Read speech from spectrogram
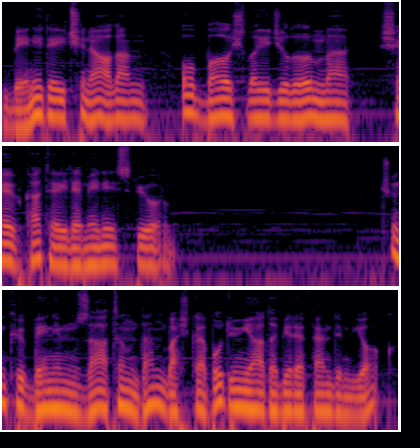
Beni de içine alan o bağışlayıcılığınla şefkat eylemeni istiyorum. Çünkü benim zatından başka bu dünyada bir efendim yok.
